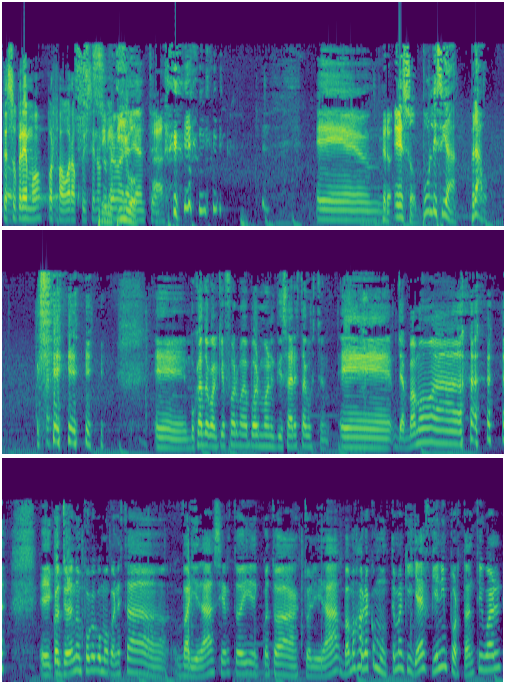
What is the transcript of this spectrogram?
De Supremo, por favor, auspícenos. Supremo. Ah, Eh, Pero eso, publicidad, bravo. eh, buscando cualquier forma de poder monetizar esta cuestión. Eh, ya, vamos a. eh, continuando un poco como con esta variedad, ¿cierto? Y en cuanto a actualidad, vamos a hablar como un tema que ya es bien importante, igual,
